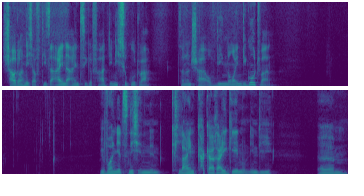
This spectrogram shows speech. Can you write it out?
schau doch nicht auf diese eine einzige Fahrt, die nicht so gut war, sondern schau auf die neun, die gut waren. Wir wollen jetzt nicht in den Kleinkackerei gehen und in die ähm,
